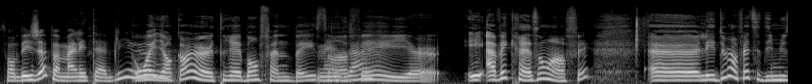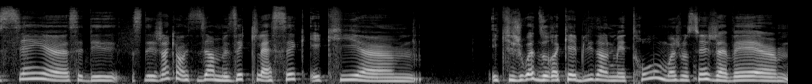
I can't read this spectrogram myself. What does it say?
Ils sont déjà pas mal établis. là. ouais, ils ont quand même un très bon fanbase, en fait, et, euh, et avec raison, en fait. Euh, les deux, en fait, c'est des musiciens, euh, c'est des, c'est des gens qui ont étudié en musique classique et qui euh, et qui jouaient du rockabilly dans le métro. Moi, je me souviens, j'avais euh,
